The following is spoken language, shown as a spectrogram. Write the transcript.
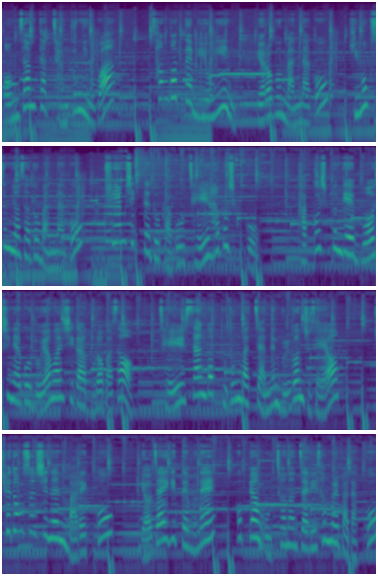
엄삼탁 장군님과 선거 때 미용인 여러분 만나고 김옥순 여사도 만나고 취임식 때도 가고 제일 하고 싶고 갖고 싶은 게 무엇이냐고 노영환 씨가 물어봐서 제일 싼 것 도둑맞지 않는 물건 주세요. 최동순 씨는 말했고 여자이기 때문에 꽃병 5천원짜리 선물 받았고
